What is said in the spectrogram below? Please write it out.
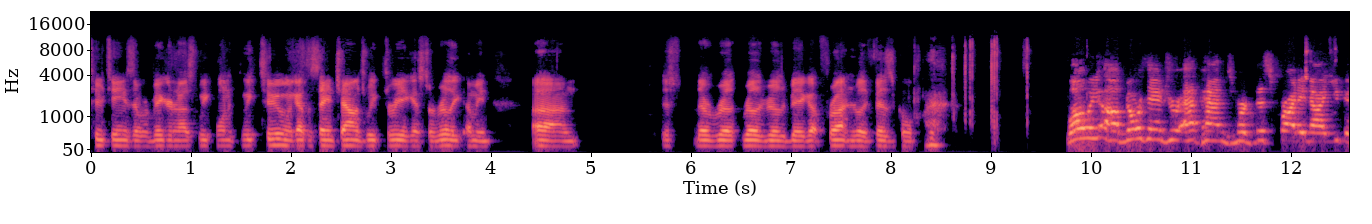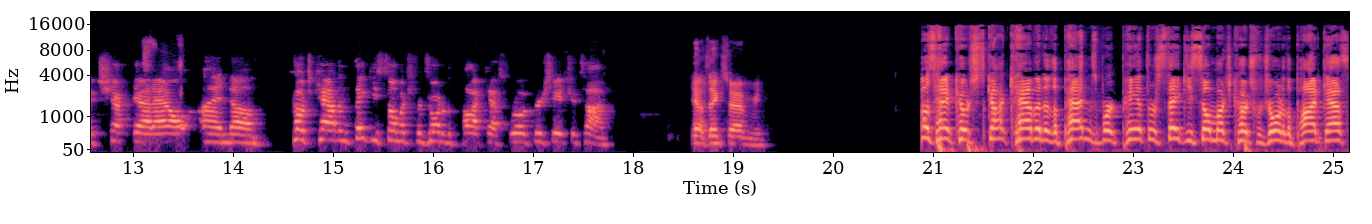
two teams that were bigger than us week one, week two, and we got the same challenge week three against a really, I mean, um, just they're really, really, really big up front and really physical. well, we uh, North Andrew at Pattonsburg this Friday night. You can check that out. And um, Coach Kavin, thank you so much for joining the podcast. Really appreciate your time. Yeah, thanks for having me. That was head coach Scott Cabot of the Pattonsburg Panthers. Thank you so much, coach, for joining the podcast.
